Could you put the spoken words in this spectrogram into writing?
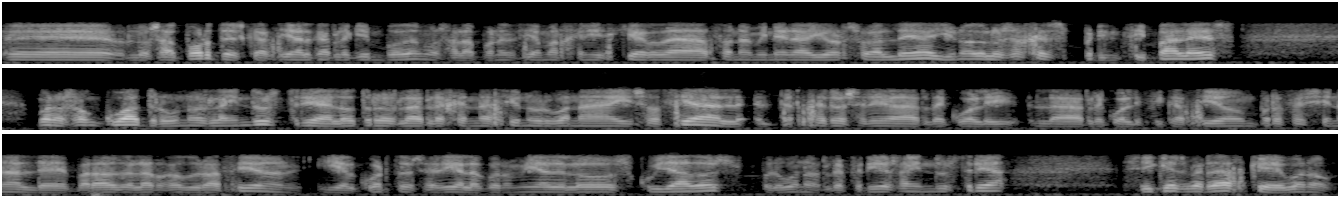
eh, los aportes que hacía el Carlequín Podemos a la ponencia margen izquierda, zona minera y Orso Aldea, y uno de los ejes principales bueno, son cuatro. Uno es la industria, el otro es la regeneración urbana y social, el tercero sería la, recuali la recualificación profesional de parados de larga duración y el cuarto sería la economía de los cuidados. Pero bueno, referidos a la industria, sí que es verdad que, bueno,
